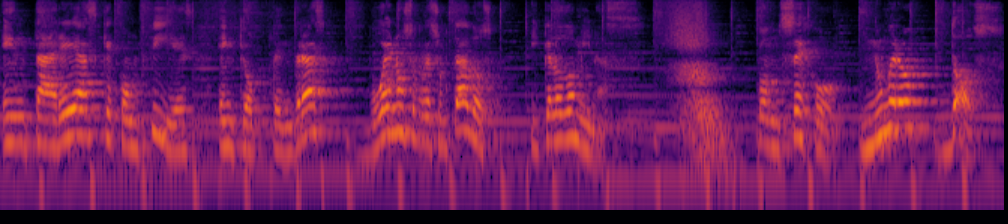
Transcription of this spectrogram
en tareas que confíes en que obtendrás buenos resultados y que lo dominas. Consejo número 2.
